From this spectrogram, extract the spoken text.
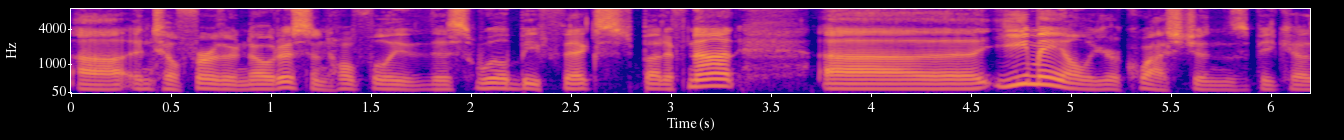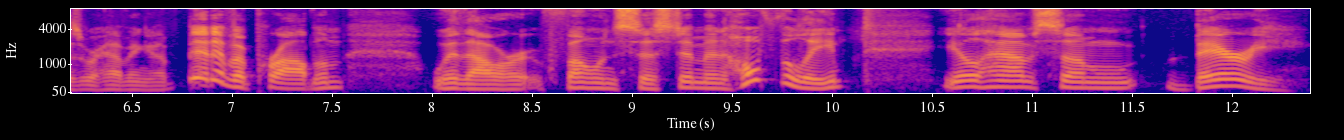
uh, until further notice, and hopefully this will be fixed. But if not, uh, email your questions because we're having a bit of a problem with our phone system. And hopefully, you'll have some berry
